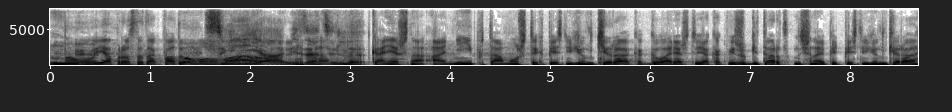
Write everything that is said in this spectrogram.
Ну, я просто так подумал. Свинья ли, да. обязательно. Конечно, они, потому что их песни Юнкера, как говорят, что я как вижу гитару, так начинаю петь песню Юнкера.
